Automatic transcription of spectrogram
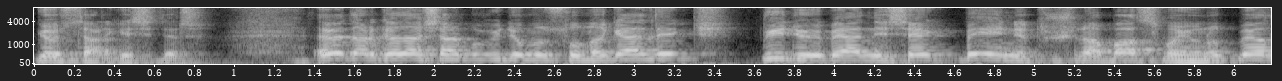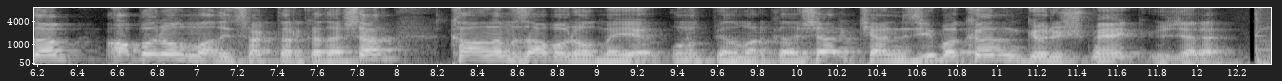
göstergesidir. Evet arkadaşlar bu videomuzun sonuna geldik. Videoyu beğendiysek beğeni tuşuna basmayı unutmayalım. Abone olmadıysak da arkadaşlar kanalımıza abone olmayı unutmayalım arkadaşlar. Kendinize iyi bakın. Görüşmek üzere.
